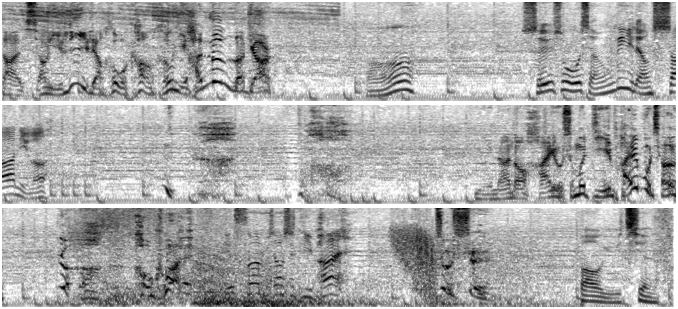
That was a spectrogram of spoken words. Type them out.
但想以力量和我抗衡，你还嫩了点儿。嗯，谁说我想用力量杀你了？不好，你难道还有什么底牌不成？啊，好快！也算不上是底牌，这是暴雨剑法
